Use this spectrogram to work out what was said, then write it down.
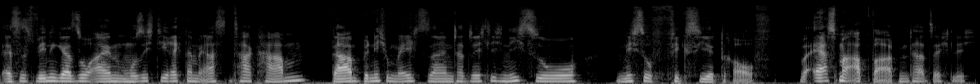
Es ist weniger so ein, muss ich direkt am ersten Tag haben. Da bin ich, um ehrlich zu sein, tatsächlich nicht so, nicht so fixiert drauf. Erstmal abwarten, tatsächlich.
